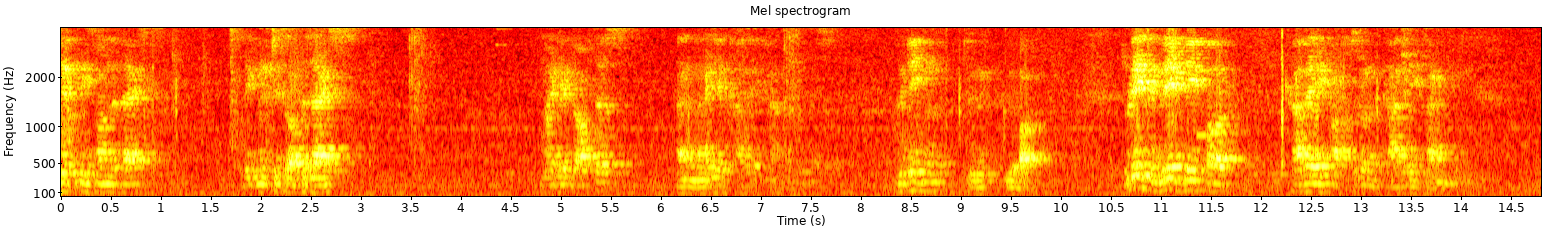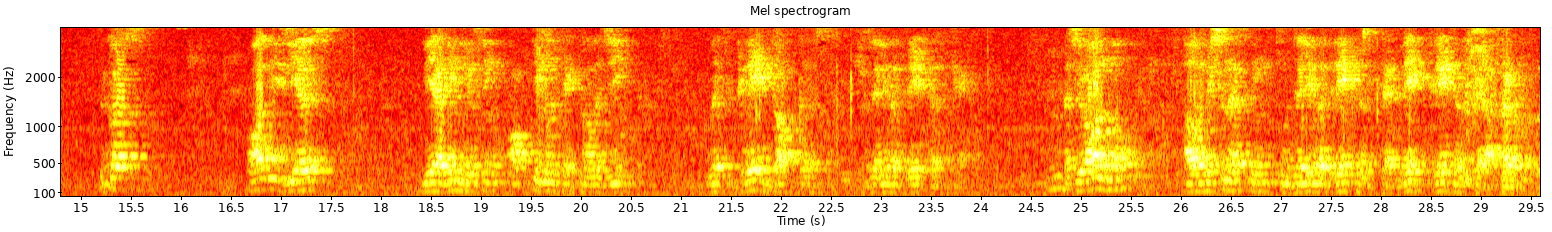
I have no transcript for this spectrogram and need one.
dignitaries on the dais, dignitaries of the dais, my dear doctors, and my dear Kauvery family members. Good evening to you all. Today is a great day for Kauvery Hospital and Kauvery family. Because all these years, we have been using optimal technology with great doctors to deliver great healthcare. As you all know, our mission has been to deliver great healthcare, make great healthcare affordable.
